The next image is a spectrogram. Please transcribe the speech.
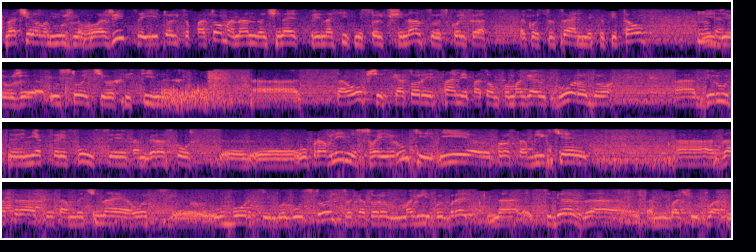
сначала нужно вложиться, и только потом она начинает приносить не столько финансовый, сколько такой социальный капитал ну, в виде да. уже устойчивых и сильных э, сообществ, которые сами потом помогают городу, э, берут некоторые функции там, городского э, управления в свои руки и просто облегчают а, затраты, там, начиная от э, уборки и благоустройства, которые могли бы брать на себя за там, небольшую плату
